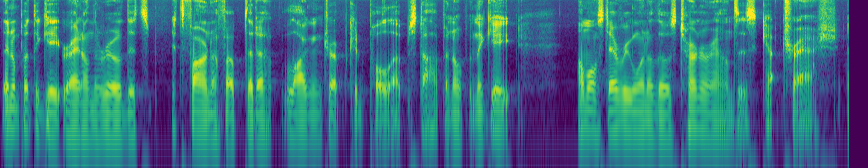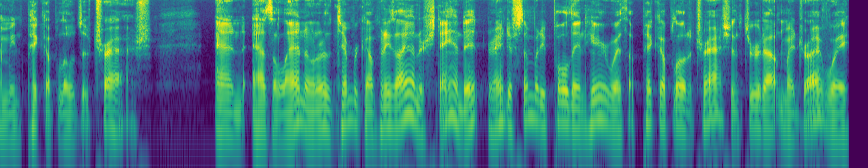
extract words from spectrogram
they don't put the gate right on the road that's it's far enough up that a logging truck could pull up, stop, and open the gate. Almost every one of those turnarounds has got trash. I mean, pickup loads of trash. And as a landowner, the timber companies, I understand it, right? If somebody pulled in here with a pickup load of trash and threw it out in my driveway,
